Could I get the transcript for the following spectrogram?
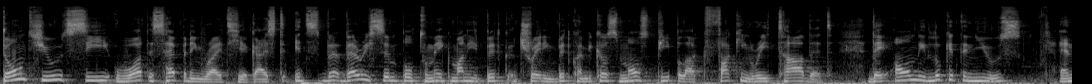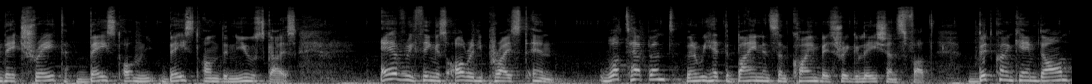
don't you see what is happening right here guys it's very simple to make money bit trading bitcoin because most people are fucking retarded they only look at the news and they trade based on based on the news guys everything is already priced in. What happened when we had the Binance and Coinbase regulations FUD? Bitcoin came down,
